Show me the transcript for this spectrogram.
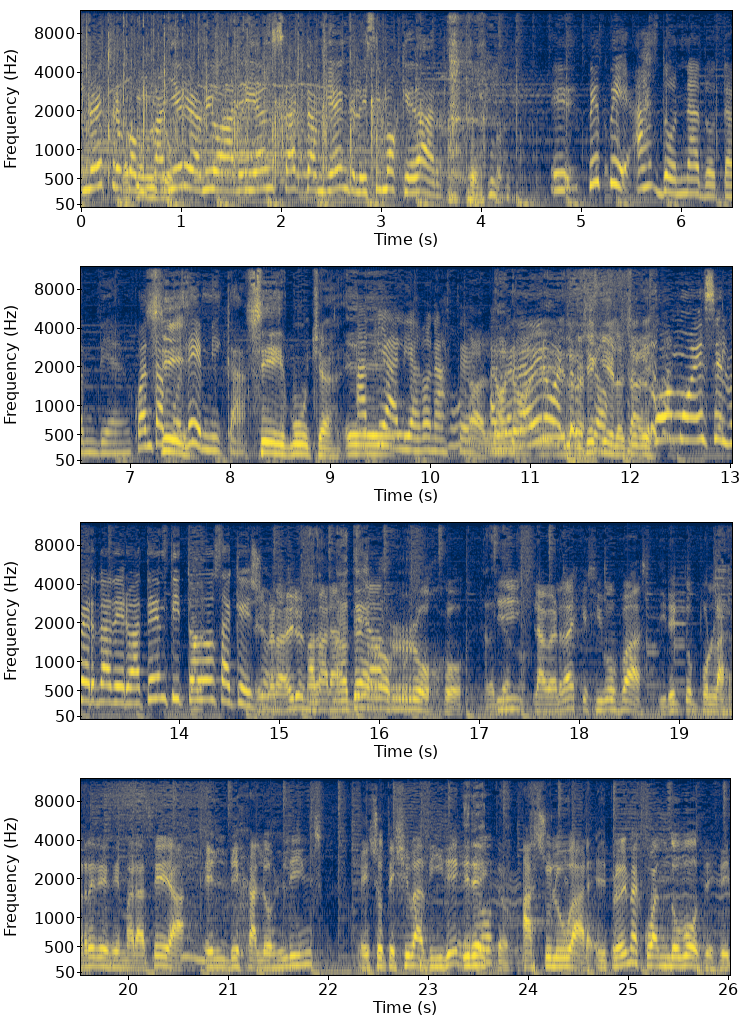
Nuestro compañero y amigo Adrián Sack también, que lo hicimos quedar. Eh, Pepe, has donado también. ¿Cuánta Sí. polémica? Sí, mucha. ¿A Eh, qué alias donaste? ¿Al No, no, verdadero o eh, al lo trucho? chequeé, lo chequeé. ¿Cómo es el verdadero? Atenti todos aquellos. El verdadero es Mara- Maratea, Maratea rojo. rojo. Maratea Y rojo. la verdad es que si vos vas directo por las redes de Maratea, él deja los links, eso te lleva directo, Directo. a su lugar. El problema es cuando vos desde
